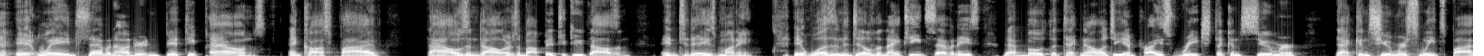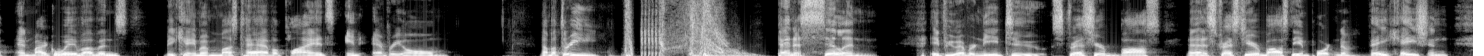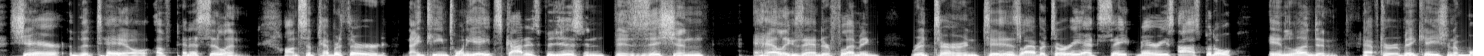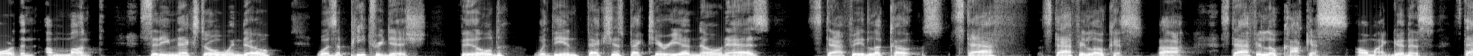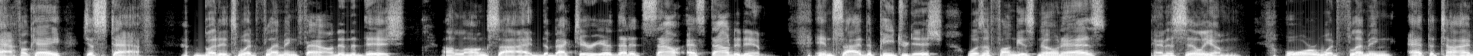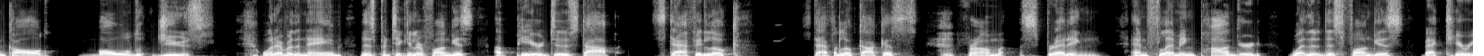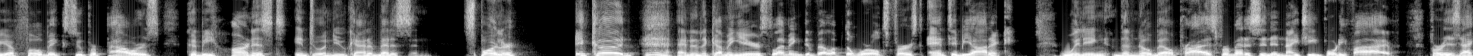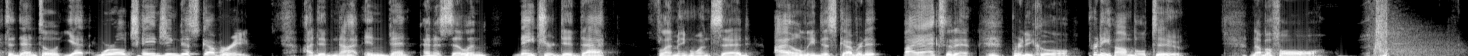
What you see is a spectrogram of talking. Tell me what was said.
it weighed 750 pounds and cost $5,000, about 52,000 in today's money. It wasn't until the 1970s that both the technology and price reached the consumer, that consumer sweet spot and microwave ovens became a must have appliance in every home. Number three, penicillin. If you ever need to stress your boss, uh, stress to your boss the importance of vacation, share the tale of penicillin. On September 3rd, 1928, Scottish physician, physician Alexander Fleming returned to his laboratory at St. Mary's Hospital in London after a vacation of more than a month. Sitting next to a window was a petri dish filled with the infectious bacteria known as Staphylococcus. Staph, Staphylococcus. Ah, Staphylococcus. Oh my goodness. Staff, okay? Just staff. But it's what Fleming found in the dish alongside the bacteria that had astounded him. Inside the petri dish was a fungus known as penicillium, or what Fleming at the time called mold juice. Whatever the name, this particular fungus appeared to stop Staphyloc- Staphylococcus from spreading. And Fleming pondered whether this fungus bacteriophobic superpowers could be harnessed into a new kind of medicine. Spoiler, it could. And in the coming years, Fleming developed the world's first antibiotic, winning the Nobel Prize for Medicine in 1945 for his accidental yet world changing discovery. I did not invent penicillin. Nature did that. Fleming once said, I only discovered it by accident. Pretty cool. Pretty humble too. Number four.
